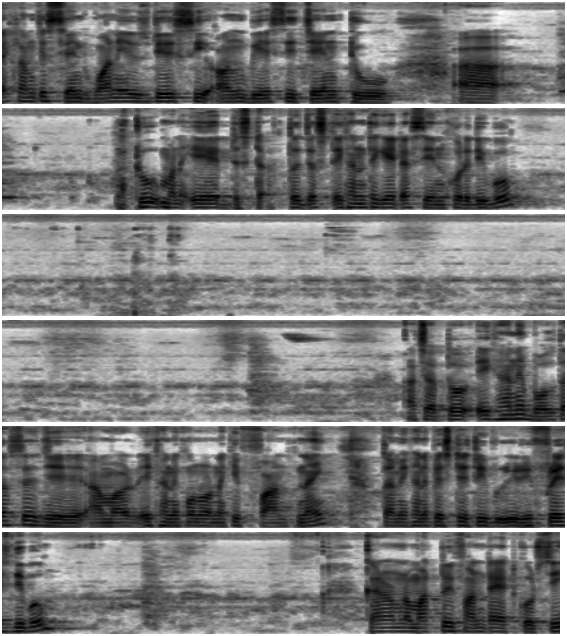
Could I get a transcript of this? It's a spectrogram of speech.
লিখলাম যে send one USDC on BSC chain to to মানে এ অ্যাড্রেসটা তো জাস্ট এখান থেকে এটা সেন্ড করে দিব। আচ্ছা তো এখানে বলতেছে যে আমার এখানে কোনো নাকি ফান্ড নাই, তো আমি এখানে পেজটি রিফ্রেশ দিব। কারণ আমরা মাত্রই ফান্ডটা অ্যাড করছি।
